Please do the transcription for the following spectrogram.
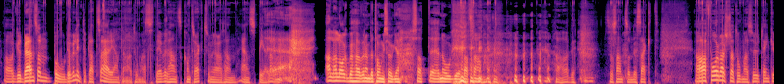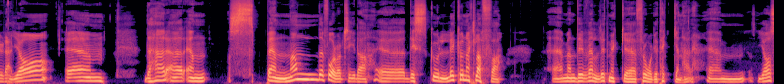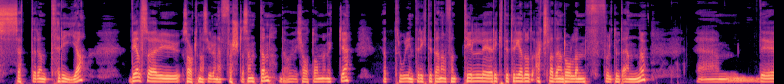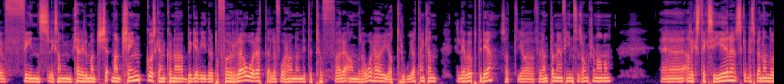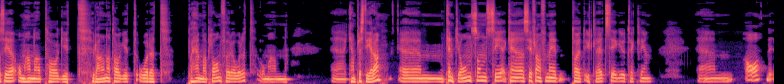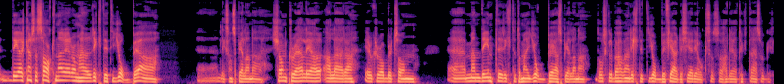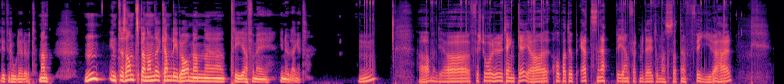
Ja, Gudbrandsson borde väl inte platsa här egentligen, Thomas? Det är väl hans kontrakt som gör att han ens spelar? Va? Alla lag behöver en betongsugga, så att eh, nog platsar han. ja, det, så sant som det är sagt. Ja, forwards då Thomas, hur tänker du där? Ja, um, det här är en spännande forwardsida. Uh, det skulle kunna klaffa. Uh, men det är väldigt mycket frågetecken här. Um, jag sätter en trea. Dels så är det ju, saknas ju den här första centern. Det har vi tjatat om mycket. Jag tror inte riktigt att han till är riktigt redo att axla den rollen fullt ut ännu. Ehm, det finns liksom Karel Marchenko, ska han kunna bygga vidare på förra året eller får han en lite tuffare andra år här? Jag tror ju att han kan leva upp till det, så att jag förväntar mig en fin säsong från honom. Eh, Alex Texier ska bli spännande att se om han har tagit, hur han har tagit året på hemmaplan förra året. Om han Eh, kan prestera. Ehm, Kent Johnson kan jag se framför mig ta ett ytterligare ett steg i utvecklingen. Ehm, ja, det jag kanske saknar är de här riktigt jobbiga eh, liksom spelarna. Sean Corelli all ära, Eric Robertson. Eh, men det är inte riktigt de här jobbiga spelarna. De skulle behöva en riktigt jobbig fjärdekedja också så hade jag tyckt det här såg lite roligare ut. Men Mm, intressant, spännande, kan bli bra, men eh, uh, trea för mig i nuläget. Mm. Ja, men jag förstår hur du tänker. Jag har hoppat upp ett snäpp jämfört med dig, Thomas, satt en fyra här.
